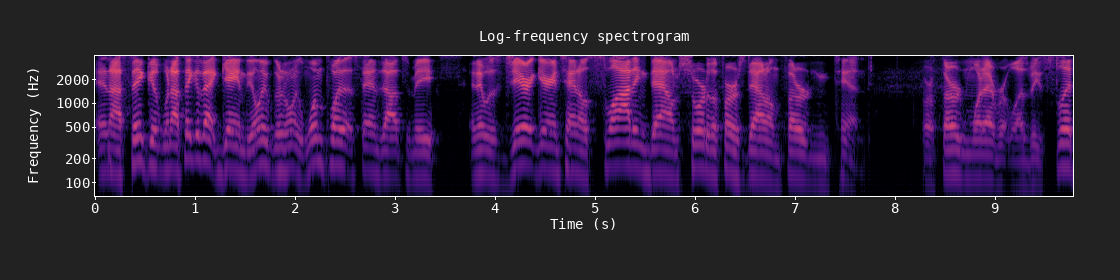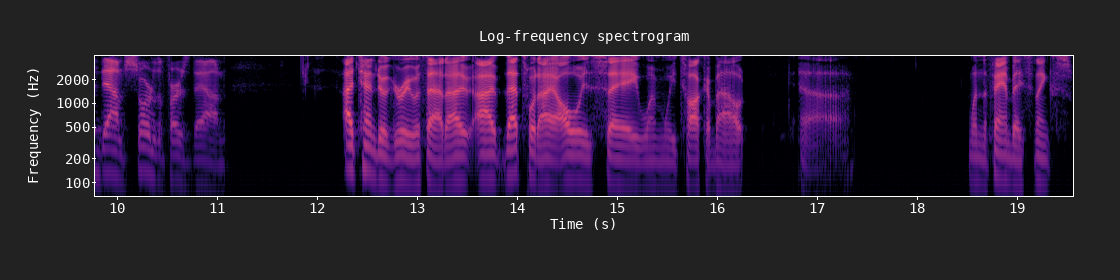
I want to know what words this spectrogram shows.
And I think of, when I think of that game, the only there's only one play that stands out to me, and it was Jarrett Guarantano sliding down short of the first down on third and ten, or third and whatever it was. But he slid down short of the first down. I tend to agree with that. I, I that's what I always say when we talk about uh, when the fan base thinks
